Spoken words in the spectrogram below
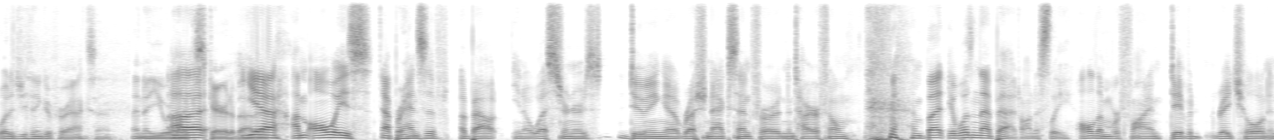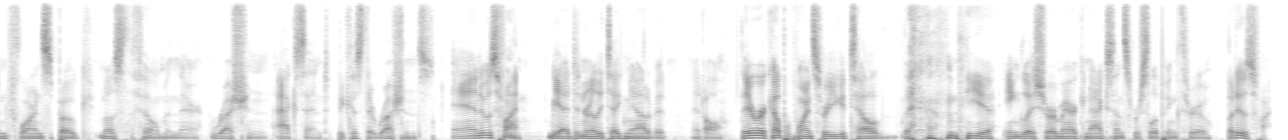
What did you think of her accent? I know you were like Uh, scared about yeah, I'm always apprehensive about you know Westerners doing a Russian accent for an entire film, but it wasn't that bad, honestly. All of them were fine. David, Rachel, and Florence spoke most of the film in their Russian accent because they're Russians, and it was fine. Yeah, it didn't really take me out of it at all. There were a couple points where you could tell the, English or American accents were slipping through, but it was fine.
